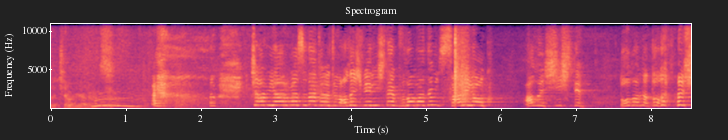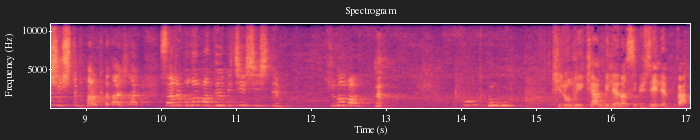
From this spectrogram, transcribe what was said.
Bu da çam yarması. Cam yarmasına döndüm. Alışverişte bulamadım. Sarı yok. Alın şiştim. Dolana dolana şiştim arkadaşlar. Sarı bulamadığım için şiştim. Şuna bak. Kiloluyken bile nasıl güzelim bak.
